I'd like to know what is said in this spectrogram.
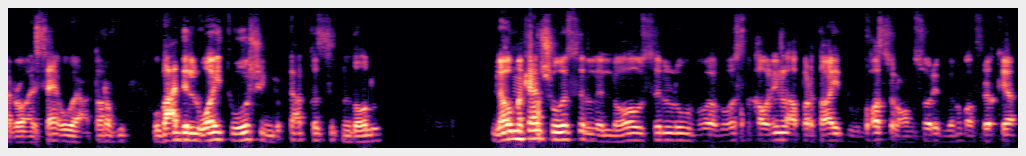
الرؤساء واعترف وبعد ال whitewashing بتاعت قصة نضاله. لو ما كانش وصل اللي هو وصل له وسط قوانين الابارتايد والفصل العنصري في جنوب أفريقيا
